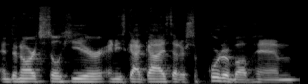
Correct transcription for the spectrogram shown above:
and Dennard's still here and he's got guys that are supportive of him,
